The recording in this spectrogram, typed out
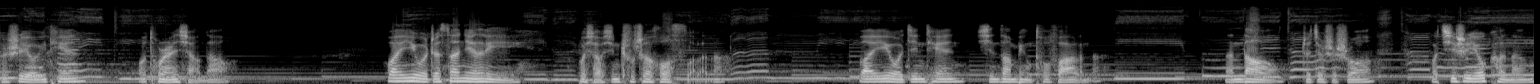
可是有一天，我突然想到，万一我这三年里不小心出车祸死了呢？万一我今天心脏病突发了呢？难道这就是说，我其实有可能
